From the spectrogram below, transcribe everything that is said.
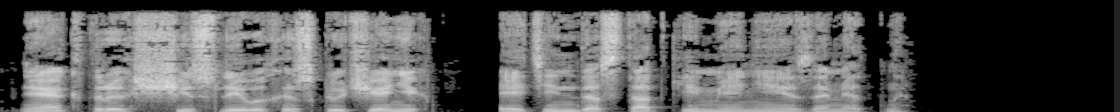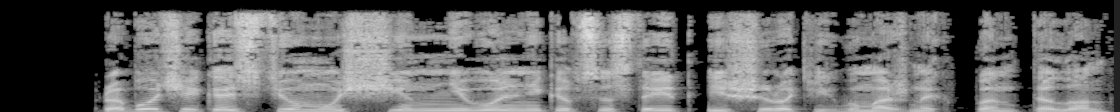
в некоторых счастливых исключениях эти недостатки менее заметны. Рабочий костюм мужчин-невольников состоит из широких бумажных панталон,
